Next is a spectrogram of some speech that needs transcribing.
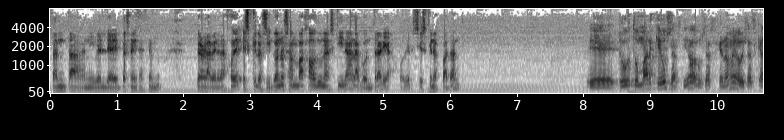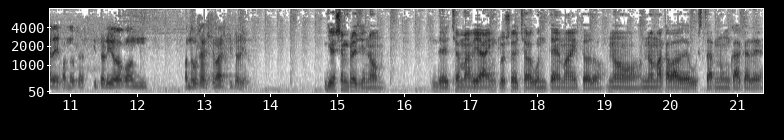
tanta nivel de personalización, ¿no? Pero la verdad, joder, es que los iconos han bajado de una esquina a la contraria, joder, si es que no es para tanto. Eh, ¿tú, ¿Tú, Mark, qué usas, tío? ¿Usas Genome o usas KDE cuando usas escritorio con... cuando usas sistema de escritorio? Yo siempre Genome. De hecho, me había incluso hecho algún tema y todo. No, no me ha acabado de gustar nunca KDE.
